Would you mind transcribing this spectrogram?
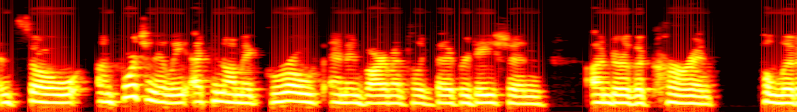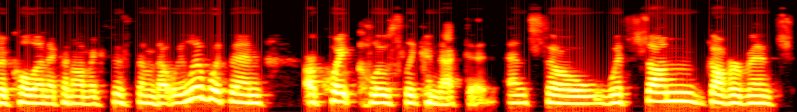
And so, unfortunately, economic growth and environmental degradation under the current political and economic system that we live within are quite closely connected. And so, with some governments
